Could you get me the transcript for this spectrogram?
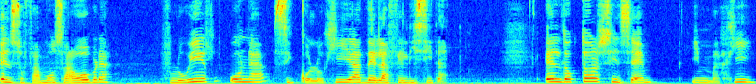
En su famosa obra, Fluir, una psicología de la felicidad. El doctor Shinsem Imagi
